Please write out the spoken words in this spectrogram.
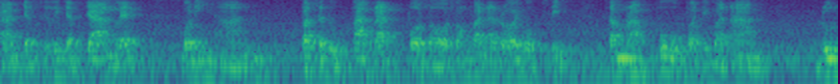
การจัดซื้อจัดจ้างและบริหารพัสดุภาครัฐปศ2560สำหรับผู้ปฏิบัติงานรุ่น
